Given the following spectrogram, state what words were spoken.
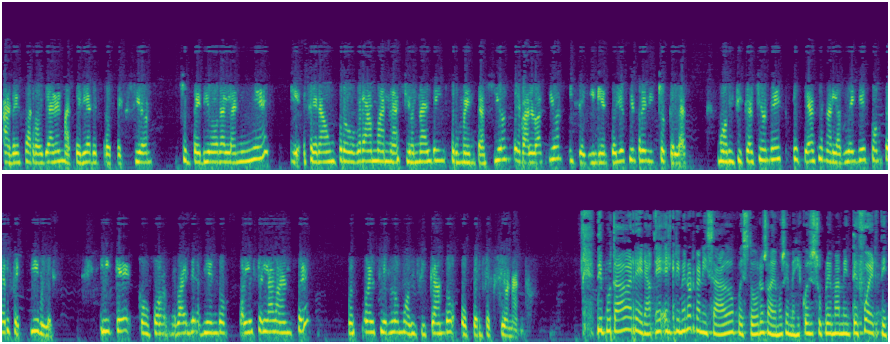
a desarrollar en materia de protección superior a la niñez será un programa nacional de instrumentación, de evaluación y seguimiento. Yo siempre he dicho que las modificaciones que se hacen a las leyes son perfectibles y que conforme vaya viendo cuál es el avance, pues puedes irlo modificando o perfeccionando. Diputada Barrera, eh, el crimen organizado, pues todos lo sabemos en México, es supremamente fuerte.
